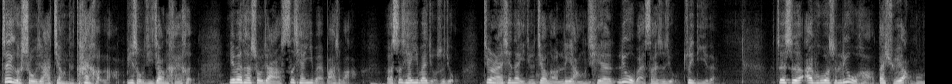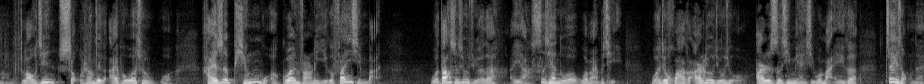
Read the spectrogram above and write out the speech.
这个售价降的太狠了，比手机降的还狠，因为它售价四千一百八十八，呃，四千一百九十九，竟然现在已经降到两千六百三十九，最低的。这是 Apple Watch 六哈，带血氧功能的。老金手上这个 Apple Watch 五，还是苹果官方的一个翻新版。我当时就觉得，哎呀，四千多我买不起，我就花个二六九九，二十四期免息，我买一个这种的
